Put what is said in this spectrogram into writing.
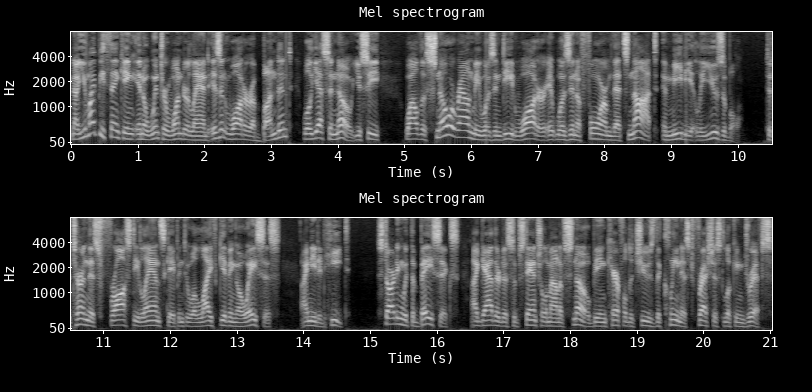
Now you might be thinking in a winter wonderland isn't water abundant? Well yes and no. You see, while the snow around me was indeed water, it was in a form that's not immediately usable. To turn this frosty landscape into a life-giving oasis, I needed heat. Starting with the basics, I gathered a substantial amount of snow, being careful to choose the cleanest, freshest-looking drifts.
